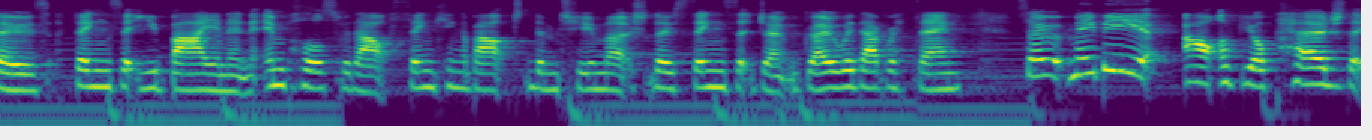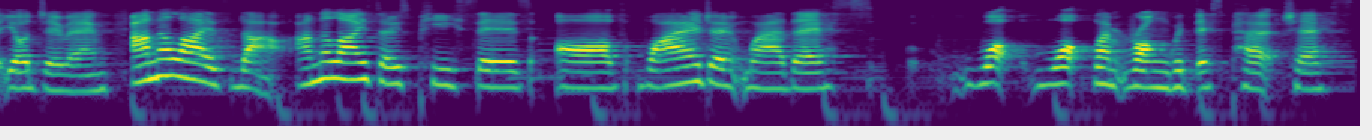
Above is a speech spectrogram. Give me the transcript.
Those things that you buy in an impulse without thinking about them too much. Those things that don't go with everything. So maybe out of your purge that you're doing, analyze that. Analyze those pieces of why I don't wear this, what what went wrong with this purchase.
